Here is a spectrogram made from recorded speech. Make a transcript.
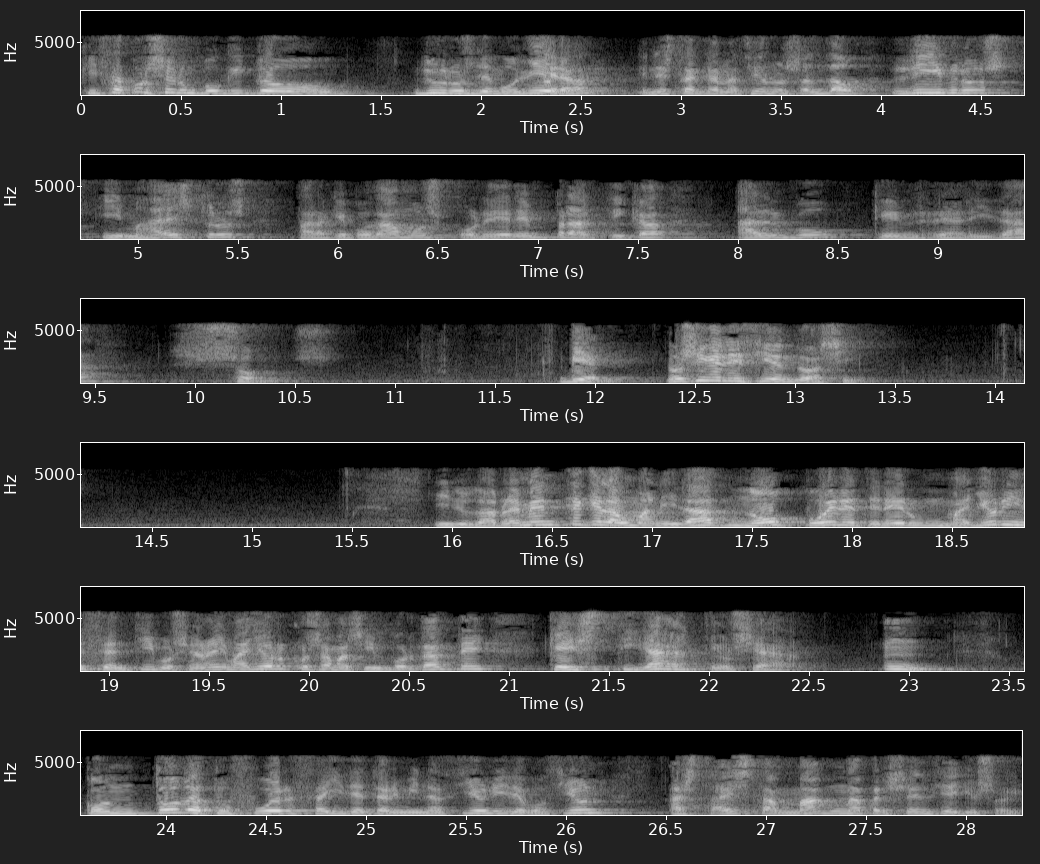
quizá por ser un poquito duros de mollera, en esta encarnación nos han dado libros y maestros para que podamos poner en práctica algo que en realidad somos. Bien, nos sigue diciendo así. Indudablemente que la humanidad no puede tener un mayor incentivo, si no hay mayor cosa más importante que estirarte, o sea, mm, con toda tu fuerza y determinación y devoción hasta esta magna presencia yo soy,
